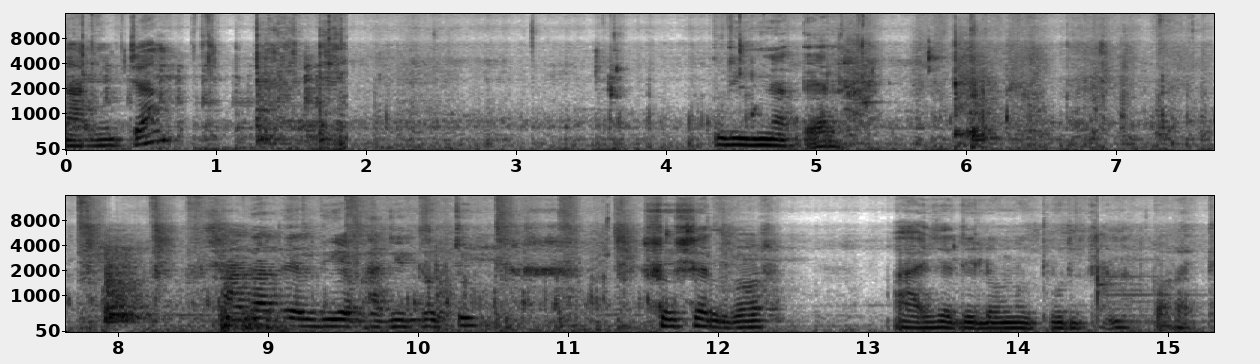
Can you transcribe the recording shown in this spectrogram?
নামির চা পুরি না তেল। সাদা তেল দিয়ে ভাজি করছু সরষের গড়। আইজা দিল মুই পুরি খানা করাইতে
